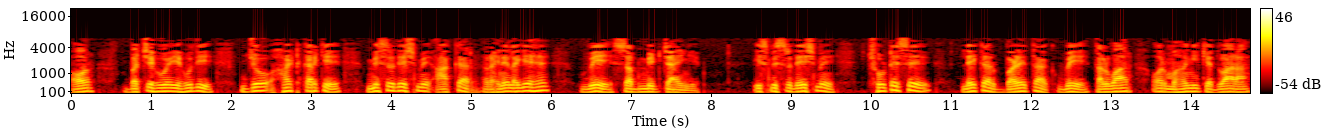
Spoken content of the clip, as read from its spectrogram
और बचे हुए यहूदी जो हट करके मिस्र देश में आकर रहने लगे हैं, वे सब मिट जाएँगे। इस मिस्र देश में छोटे से लेकर बड़े तक वे तलवार और महँगी के द्वारा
